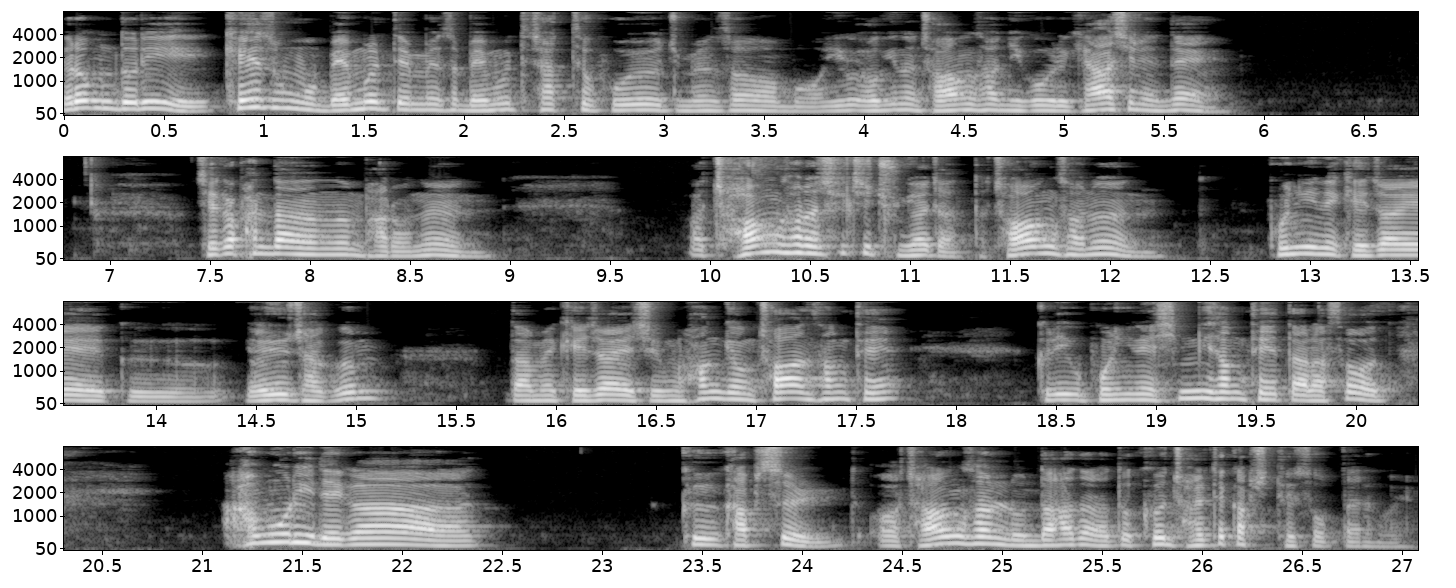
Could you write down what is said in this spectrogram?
여러분들이 계속 뭐 매물대면서 매물대 차트 보여주면서 뭐 이거 여기는 저항선이고 이렇게 하시는데 제가 판단하는 바로는 아, 저항선은 실제 중요하지 않다. 저항선은 본인의 계좌의 그 여유 자금, 그 다음에 계좌의 지금 환경 처한 상태, 그리고 본인의 심리 상태에 따라서 아무리 내가 그 값을 어, 저항선을 놓는다 하더라도 그건 절대값이 될 수 없다는 거예요.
